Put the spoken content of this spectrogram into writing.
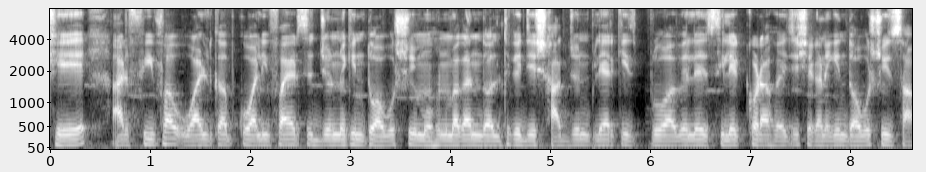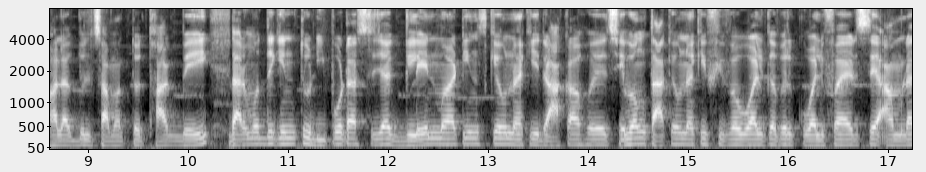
সে। আর ফিফা ওয়ার্ল্ড কাপ কোয়ালিফায়ার্সের জন্য কিন্তু অবশ্যই মোহনবাগান দল থেকে যে সাতজন প্লেয়ারকে প্রবাবেলে সিলেক্ট করা হয়েছে। সেখানে কিন্তু অবশ্যই সাহাল আব্দুল সামাদ তো থাকবেই। তার মধ্যে কিন্তু রিপোর্ট আসছে যা গ্লেন মার্টিন্সকেও নাকি রাখা হয়েছে এবং তাকেও নাকি ফিফা ওয়ার্ল্ড কাপের কোয়ালিফায়ার্সে আমরা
